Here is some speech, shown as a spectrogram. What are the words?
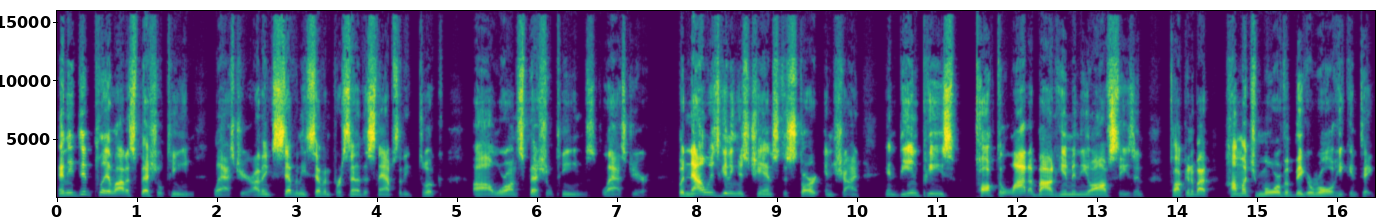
And he did play a lot of special teams last year. I think 77% of the snaps that he took uh, were on special teams last year. But now he's getting his chance to start and shine. And Dean Pees talked a lot about him in the offseason, talking about how much more of a bigger role he can take,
